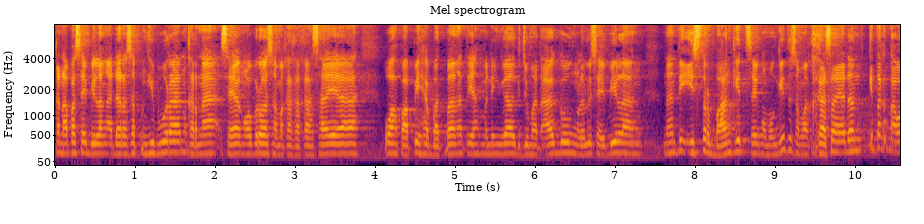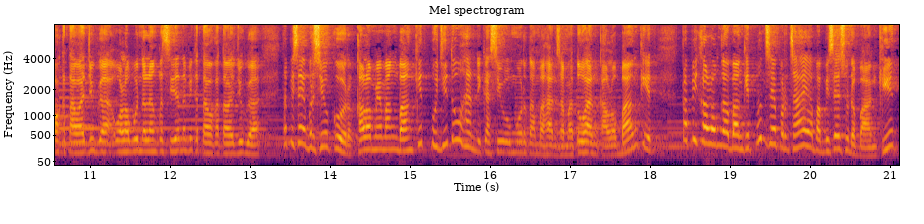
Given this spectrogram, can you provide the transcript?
Kenapa saya bilang ada rasa penghiburan? Karena saya ngobrol sama kakak-kakak saya, wah papi hebat banget ya meninggal di Jumat Agung. Lalu saya bilang, nanti Easter bangkit. Saya ngomong gitu sama kakak saya dan kita ketawa-ketawa juga. Walaupun dalam kesedihan tapi ketawa-ketawa juga. Tapi saya bersyukur, kalau memang bangkit puji Tuhan dikasih umur tambahan sama Tuhan. Kalau bangkit, tapi kalau nggak bangkit pun saya percaya papi saya sudah bangkit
